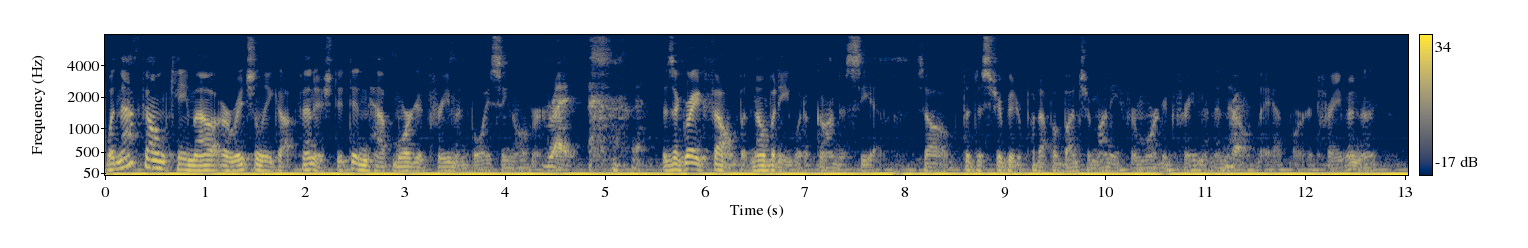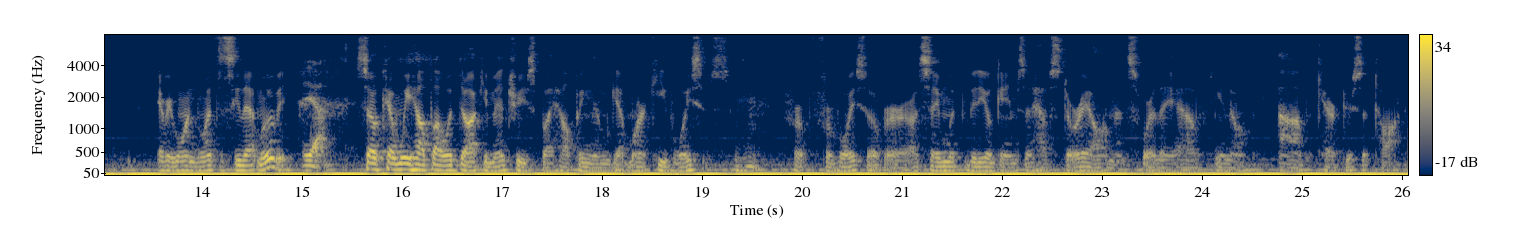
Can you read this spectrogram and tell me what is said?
When that film came out, originally got finished, it didn't have Morgan Freeman voicing over. it. Right. It was a great film, but nobody would have gone to see it. So the distributor put up a bunch of money for Morgan Freeman, and now Right. they had Morgan Freeman, and everyone went to see that movie. yeah. So can we help out with documentaries by helping them get marquee voices for, for voiceover? Uh, same with video games that have story elements where they have you know um, characters that talk.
